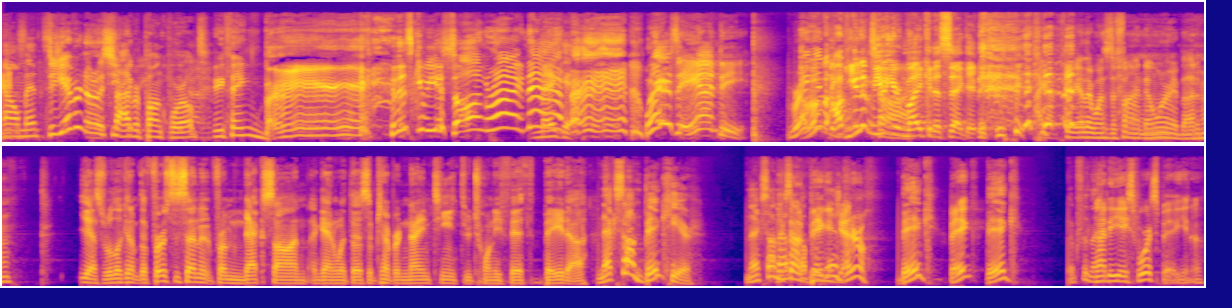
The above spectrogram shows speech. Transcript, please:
helmets. Did you ever notice you could be- Cyberpunk world. anything? This could be a song right now. Make it. Where's Andy? Bring I'm, I'm gonna mute your mic in a second. I got three other ones to find. Don't worry about it. Mm-hmm. Yes, we're looking up the First Descendant from Nexon, again, with the September 19th through 25th beta. Nexon big here. Nexon That's had a not big in general. Big, Big. big. Good for them. Not EA Sports big, you know.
